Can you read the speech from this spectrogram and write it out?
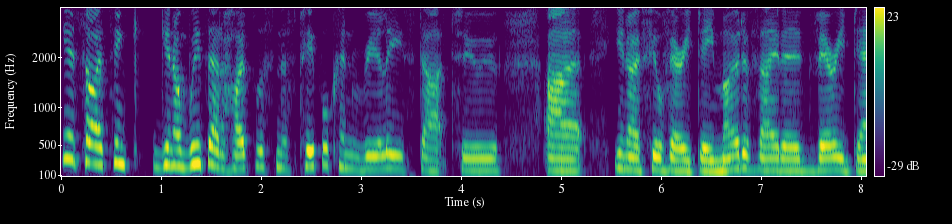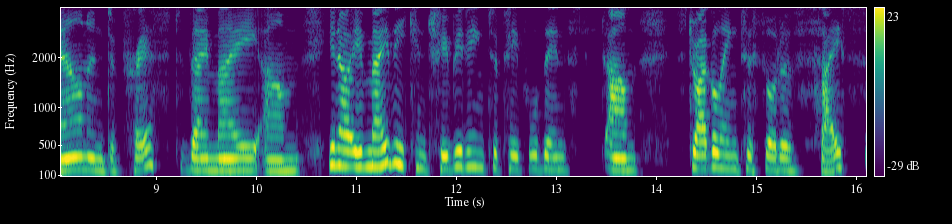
Yeah, so I think, you know, with that hopelessness, people can really start to, uh, you know, feel very demotivated, very down and depressed. They may, um, you know, it may be contributing to people then um, struggling to sort of face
